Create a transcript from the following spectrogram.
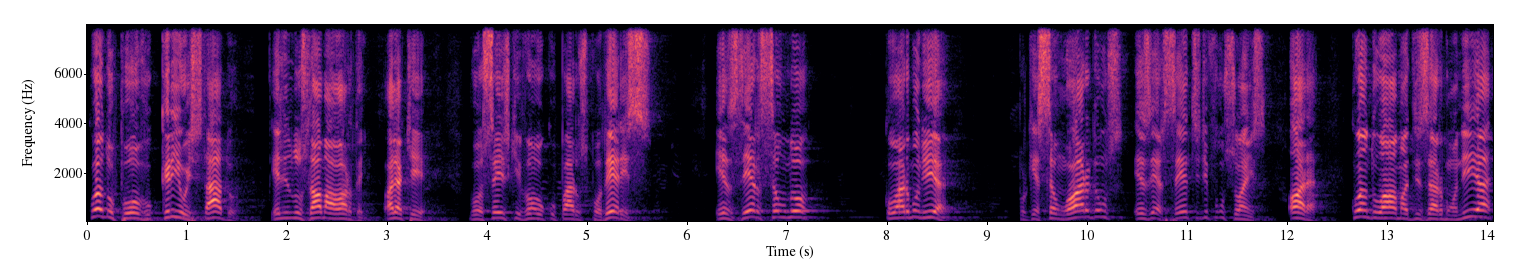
Quando o povo cria o Estado, ele nos dá uma ordem. Olha aqui, vocês que vão ocupar os poderes, exerçam-no com harmonia, porque são órgãos exercentes de funções. Ora, quando há uma desarmonia,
